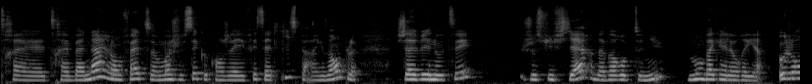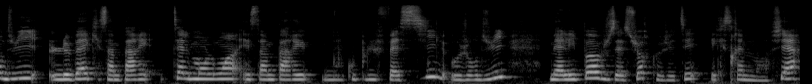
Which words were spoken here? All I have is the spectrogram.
très, très banales en fait. Moi je sais que quand j'avais fait cette liste par exemple, j'avais noté je suis fière d'avoir obtenu mon baccalauréat. Aujourd'hui, le bac, ça me paraît tellement loin et ça me paraît beaucoup plus facile aujourd'hui, mais à l'époque, je vous assure que j'étais extrêmement fière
